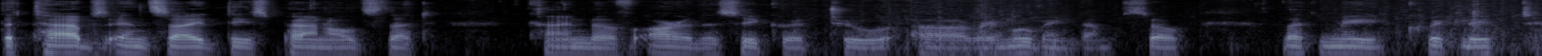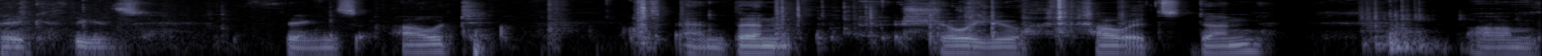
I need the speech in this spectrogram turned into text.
the tabs inside these panels that kind of are the secret to uh, removing them. So let me quickly take these things out and then show you how it's done. Um,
